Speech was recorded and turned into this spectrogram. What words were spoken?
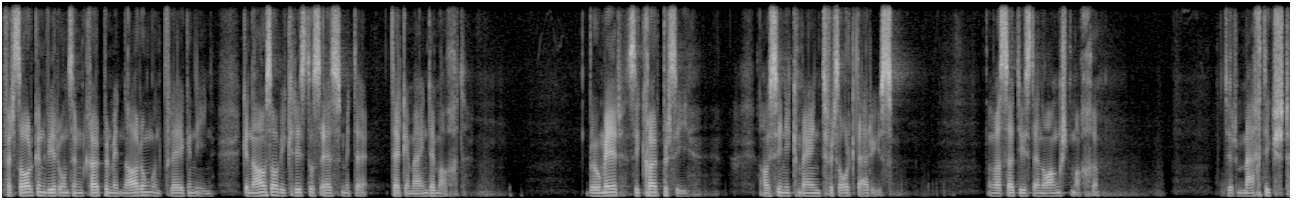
versorgen wir unseren Körper mit Nahrung und pflegen ihn, genauso wie Christus es mit der, der Gemeinde macht. Weil wir sein Körper sind, als seine Gemeinde versorgt er uns. Und was sollte uns denn noch Angst machen? Der mächtigste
